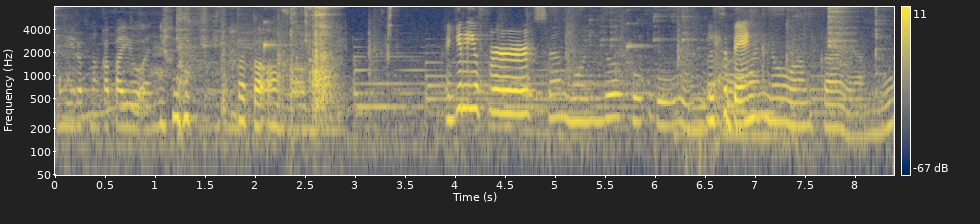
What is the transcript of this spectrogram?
Ang hirap ng katayuan niya. Totoo. Thank you, Leofer. Sa mundo ko. Sa bank. Ano ang kaya mo?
